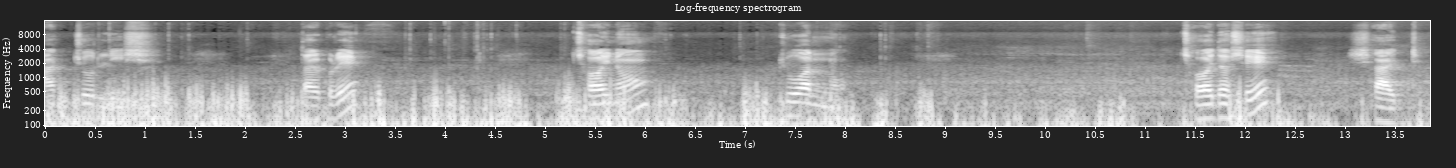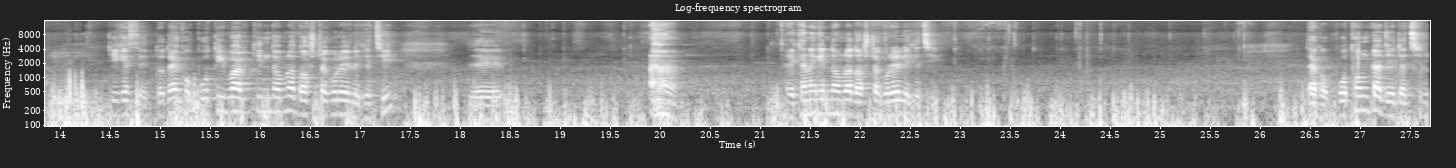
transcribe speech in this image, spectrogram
আটচল্লিশ। তারপরে ছয় নং চুয়ান্ন। ছয় দশে ষাট। ঠিক আছে, তো দেখো প্রতিবার কিন্তু আমরা দশটা করে লিখেছি। যে এখানে কিন্তু আমরা দশটা করে লিখেছি। দেখো, প্রথমটা যেটা ছিল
